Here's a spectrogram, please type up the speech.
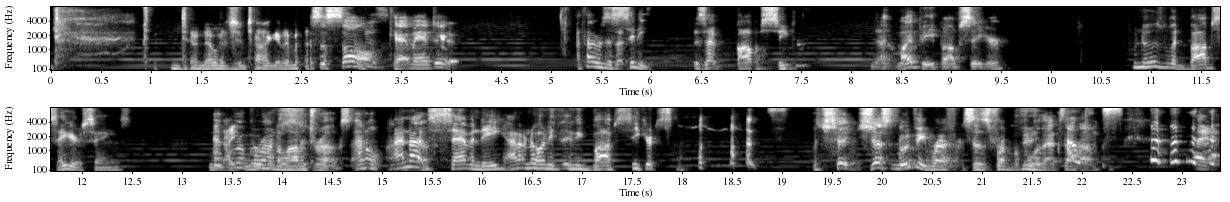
Don't know what you're talking about. It's a song. Catmandu. I thought it was a Is that- city. Is that Bob Seger? That might be Bob Seger. Who knows what Bob Seger sings? I night grew up around a lot of drugs. I don't. I I'm don't know. 70. I don't know any, any Bob Seger songs. But just movie references from before that time. I,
